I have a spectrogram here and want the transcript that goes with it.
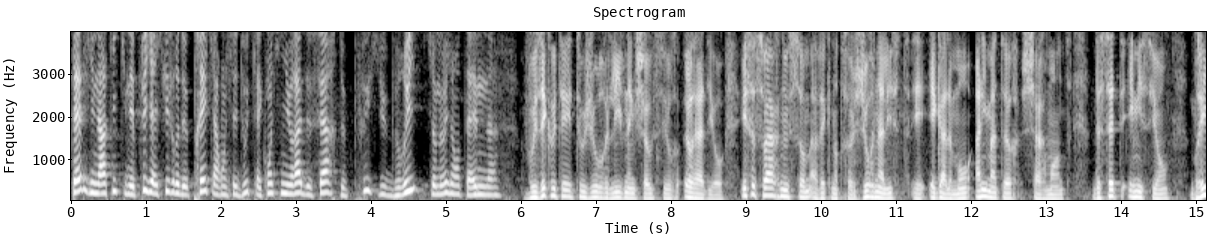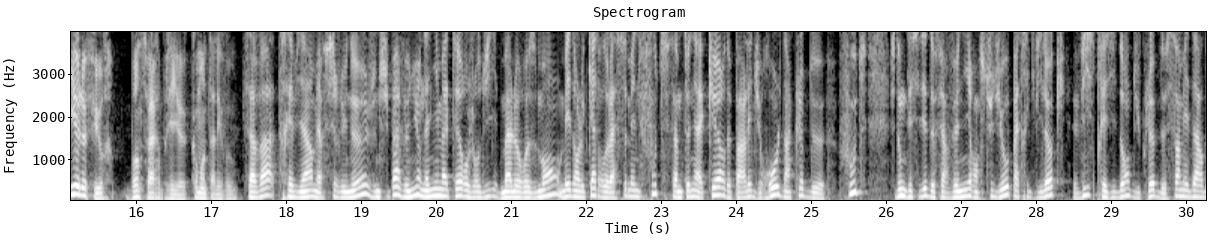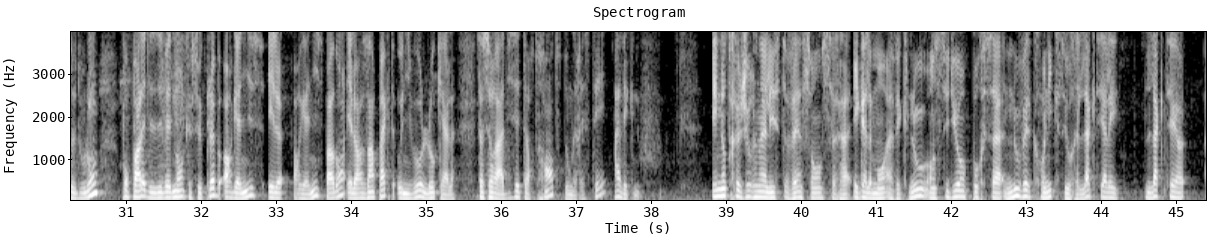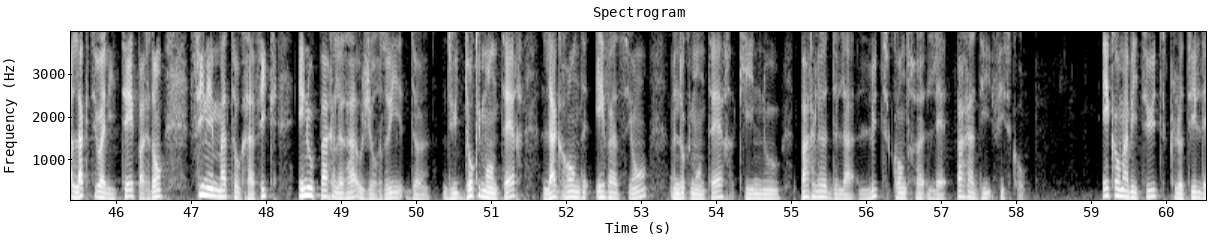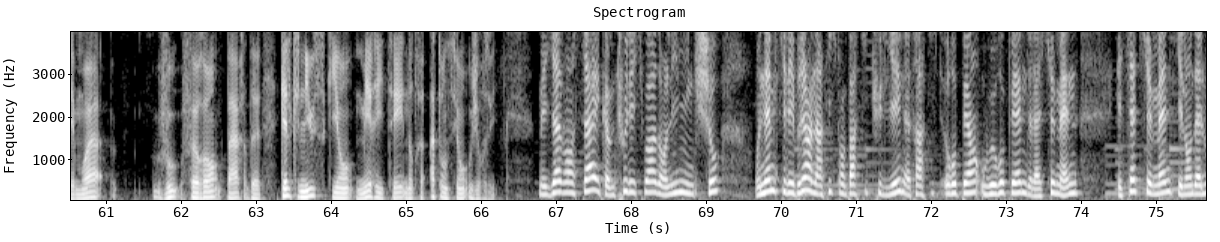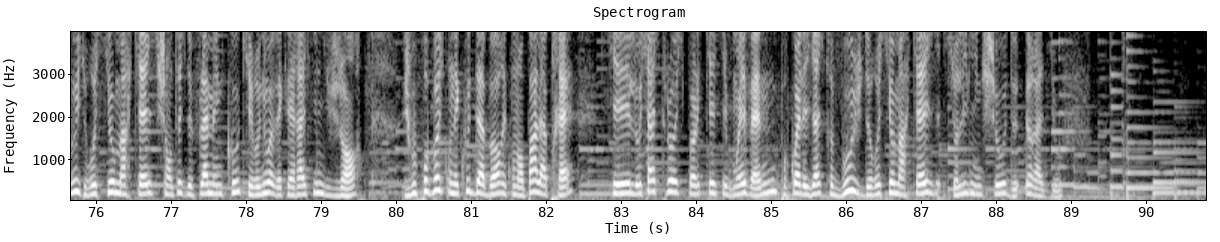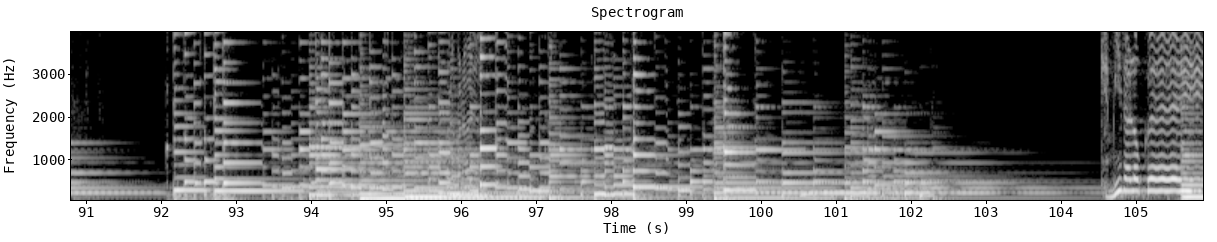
Est une artiste qui n'est plus à suivre de près car on se doute qu'elle continuera de faire de plus du bruit sur nos antennes. Vous écoutez toujours l'Evening Show sur Euradio. Et ce soir, nous sommes avec notre journaliste et également animateur charmante de cette émission, Brieux Le Fur. Bonsoir Brieux, comment allez-vous? Ça va très bien, merci Runeux. Je ne suis pas venu en animateur aujourd'hui, malheureusement, mais dans le cadre de la semaine foot, ça me tenait à cœur de parler du rôle d'un club de foot. J'ai donc décidé de faire venir en studio Patrick Villoc, vice-président du club de Saint-Médard de Doulon, pour parler des événements que ce club organise et, organise, pardon, et leurs impacts au niveau local. Ça sera à 17h30, donc restez avec nous. Et notre journaliste Vincent sera également avec nous en studio pour sa nouvelle chronique sur l'actualité l'actualité pardon, cinématographique et nous parlera aujourd'hui du documentaire La Grande Évasion, un documentaire qui nous parle de la lutte contre les paradis fiscaux. Et comme d'habitude, Clotilde et moi vous ferons part de quelques news qui ont mérité notre attention aujourd'hui. Mais avant ça, et comme tous les soirs dans l'Evening Show, on aime célébrer un artiste en particulier, notre artiste européen ou européenne de la semaine. Et cette semaine, c'est l'Andalouse Rocio Marquez, chanteuse de flamenco qui renoue avec les racines du genre. Je vous propose qu'on écoute d'abord et qu'on en parle après. C'est Los Astros Porque se mueven, pourquoi les astres bougent de Rocio Marquez sur l'Evening Show de Euradio. okay.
